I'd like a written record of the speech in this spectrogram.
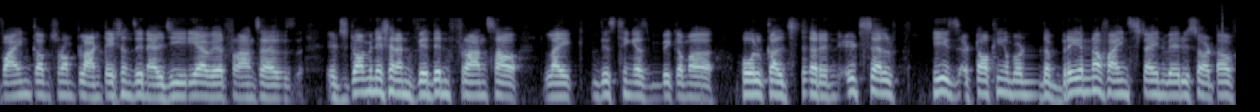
wine comes from plantations in algeria where france has its domination and within france how like this thing has become a whole culture in itself he's talking about the brain of einstein where you sort of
